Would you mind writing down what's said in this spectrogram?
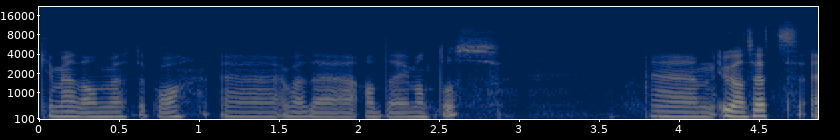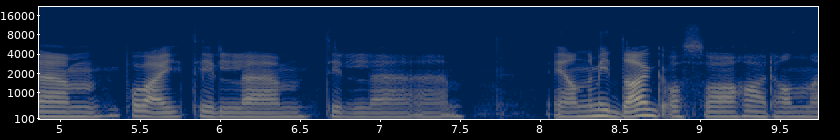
Hvem er det han møter på? Var det Adeimantos? Eh, uansett, um, på vei til, um, til en middag, og så har han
